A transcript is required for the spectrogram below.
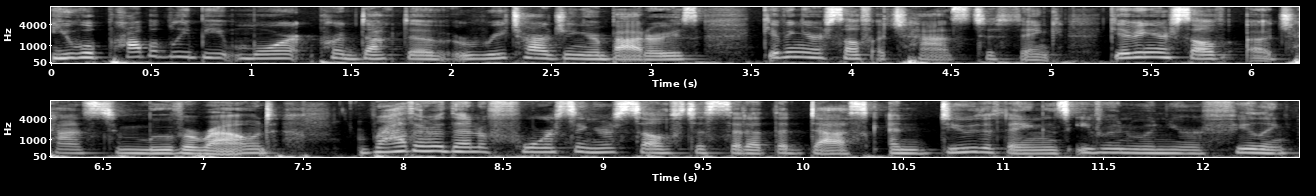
you will probably be more productive recharging your batteries, giving yourself a chance to think, giving yourself a chance to move around, rather than forcing yourself to sit at the desk and do the things even when you're feeling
